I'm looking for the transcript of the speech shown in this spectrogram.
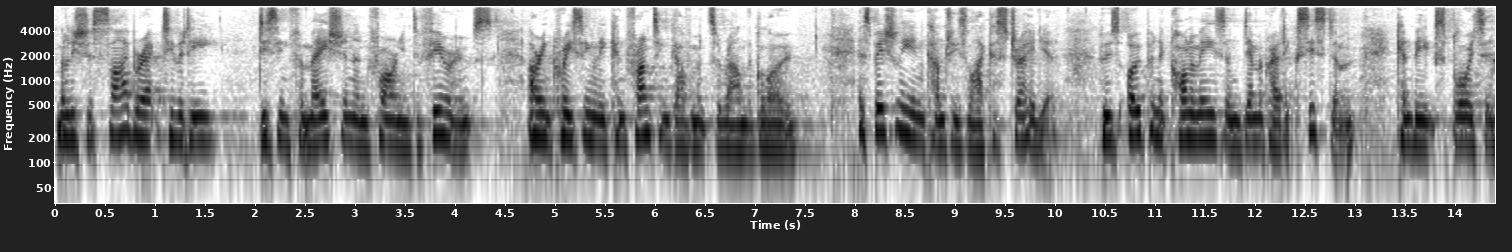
Malicious cyber activity, disinformation, and foreign interference are increasingly confronting governments around the globe especially in countries like Australia, whose open economies and democratic system can be exploited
